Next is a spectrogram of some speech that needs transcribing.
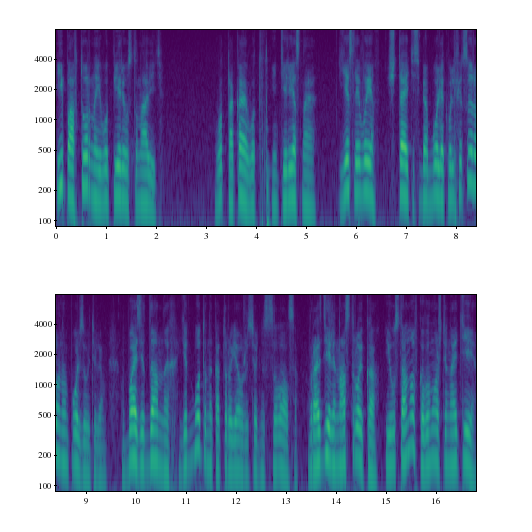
и повторно его переустановить. Вот такая вот интересная. Если вы считаете себя более квалифицированным пользователем, в базе данных GetBot, на которую я уже сегодня ссылался, в разделе «Настройка и установка» вы можете найти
